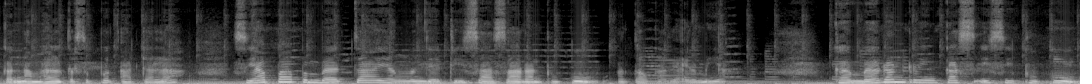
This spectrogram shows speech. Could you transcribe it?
Keenam hal tersebut adalah siapa pembaca yang menjadi sasaran buku atau karya ilmiah, gambaran ringkas isi buku,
